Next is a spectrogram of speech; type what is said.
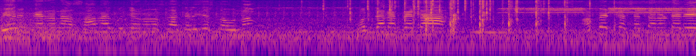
పేరు పేరున సామాజిక ఉద్యోగ నమస్కారం తెలియజేస్తూ ఉన్నాం. వర్ధనపేట అంబేద్కర్ సెంటర్ నుండి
